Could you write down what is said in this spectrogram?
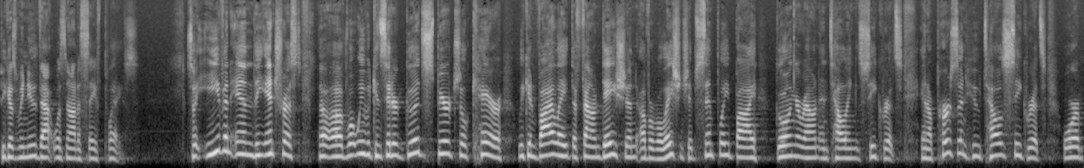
because we knew that was not a safe place. So, even in the interest of what we would consider good spiritual care, we can violate the foundation of a relationship simply by going around and telling secrets. And a person who tells secrets or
